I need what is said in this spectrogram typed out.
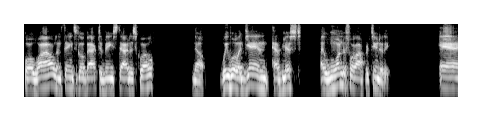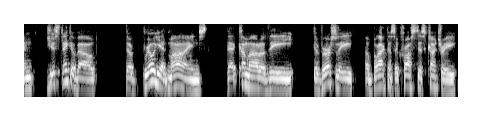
for a while and things go back to being status quo, no, we will again have missed a wonderful opportunity. And just think about the brilliant minds that come out of the diversity of Blackness across this country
